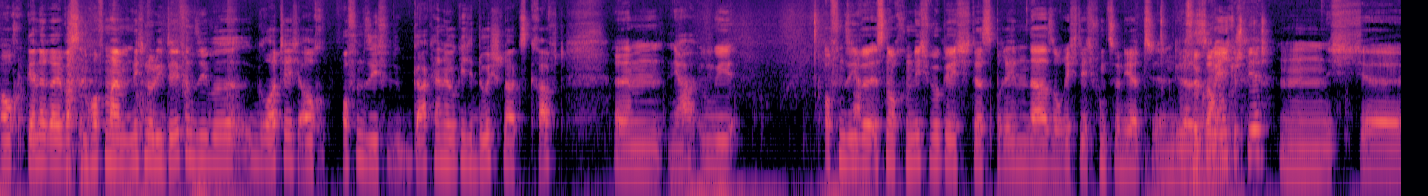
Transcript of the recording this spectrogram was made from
Auch generell, was im Hoffenheim nicht nur die Defensive grottig, auch offensiv gar keine wirkliche Durchschlagskraft. Ähm, ja, irgendwie Offensive ja. ist noch nicht wirklich, dass Bremen da so richtig funktioniert in dieser Füllkrug Saison. eigentlich gespielt? Hm, ich äh,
